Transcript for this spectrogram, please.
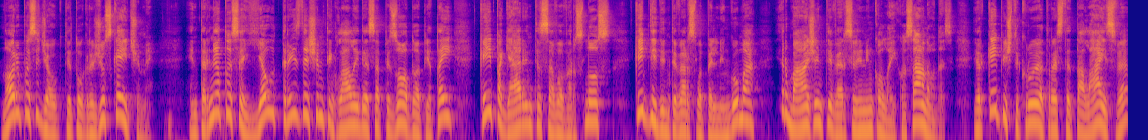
Noriu pasidžiaugti tuo gražiu skaičiumi. Internetuose jau 30 tinklalaidės epizodų apie tai, kaip pagerinti savo verslus, kaip didinti verslo pelningumą ir mažinti verslininko laiko sąnaudas. Ir kaip iš tikrųjų atrasti tą laisvę,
